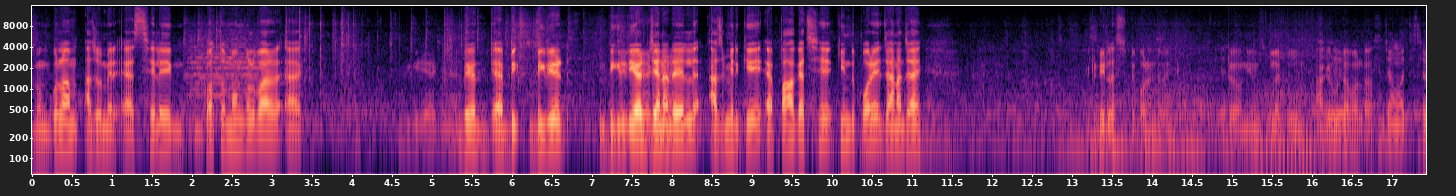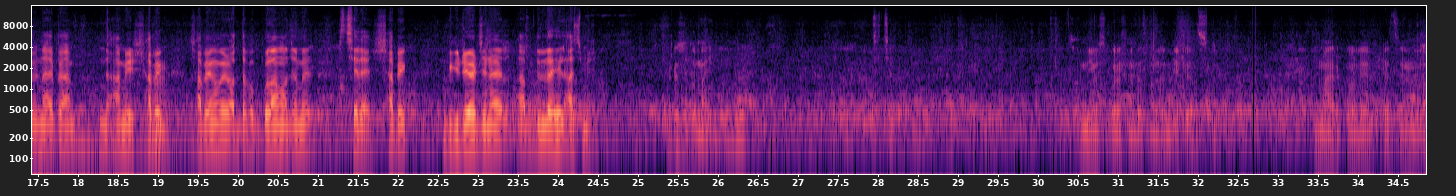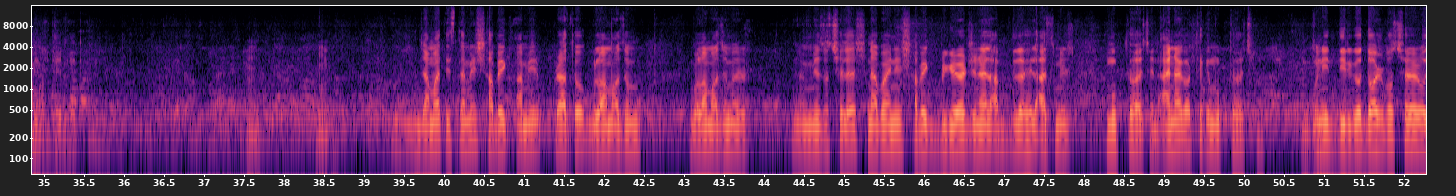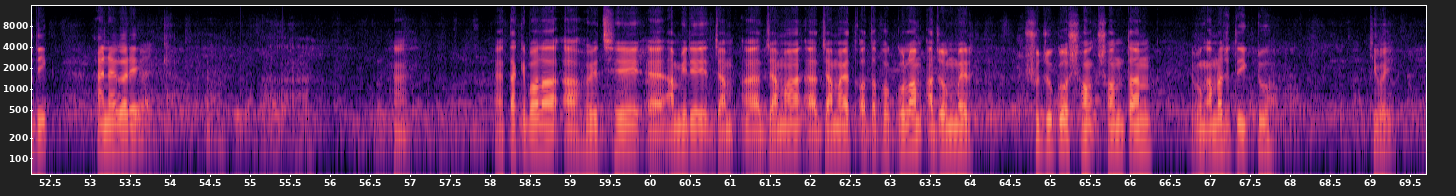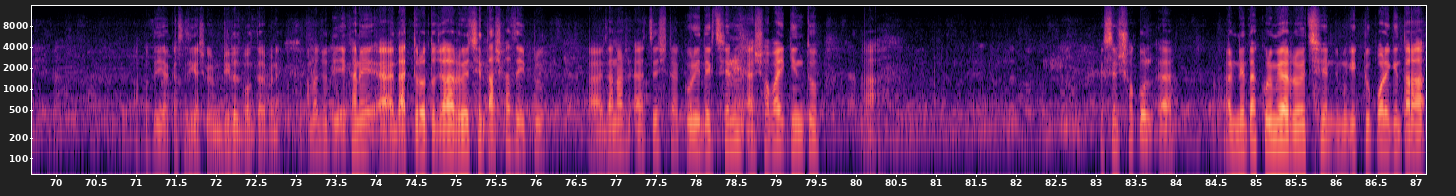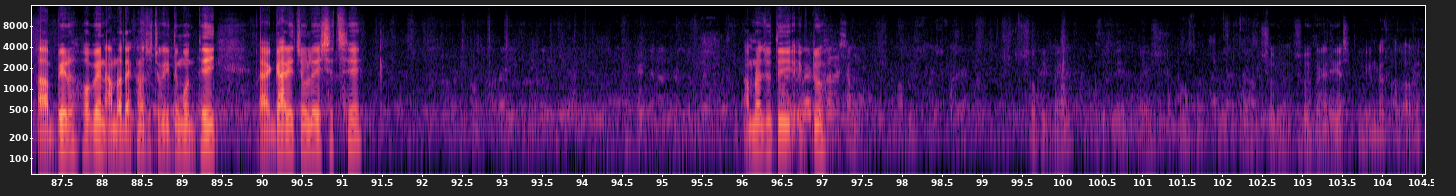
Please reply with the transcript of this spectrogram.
এবং গোলাম আজমের ছেলে। গত মঙ্গলবার আহ, ব্রিগেড- আহ, ব্রি- ব্রিগেড ব্রিগেডিয়ার জেনারেল আজমিরকে পাওয়া গেছে কিন্তু পরে জানা যায় একটু ডিটেলস একটু পড়েন তো ভাই। একটু নিউজগুলো একটু আগের উল্টা পাল্টা আছে। জামাত ইসলামী নায়েবে আমির সাবেক সাবেক আমির অধ্যাপক গোলাম আজমের ছেলে সাবেক ব্রিগেডিয়ার জেনারেল আবদুল্লাহ হিল আজমির। কাছে তো নাই। নিউজ পড়ে শুনেছিলাম ডিটেলস মায়ের কোলে গোলাম জামাত ইসলামীর সাবেক আমির প্রয়াত গোলাম আজম গোলাম আজমের মেজর ছেলে সেনাবাহিনীর সাবেক ব্রিগেডিয়ার জেনারেল আবদুল্লাহ হিল আজমির মুক্ত হয়েছেন আয়নাগর থেকে মুক্ত হয়েছিল উনি দীর্ঘ দশ বছরের অধিক আয়নাগরে হ্যাঁ আহ, তাকে বলা হয়েছে আমিরে জাম- জামা জামায়াত অধ্যাপক গোলাম আজমের সুযোগ্য সন্তান। এবং আমরা যদি একটু, কি ভাই? আপনাদের কাছে জিজ্ঞাসা করেন ডিটেলস বলতে পারবেন আমরা যদি এখানে দায়িত্বরত যারা রয়েছেন, তার সাথে একটু জানার চেষ্টা করি। দেখছেন সবাই কিন্তু দেখছেন সকল নেতা কর্মীরা রয়েছেন এবং একটু পরে কিন্তু তারা বের হবেন। আমরা দেখানোর চেষ্টা করি। ইতিমধ্যেই গাড়ি চলে এসেছে। আমরা যদি একটু ভালো হবে।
